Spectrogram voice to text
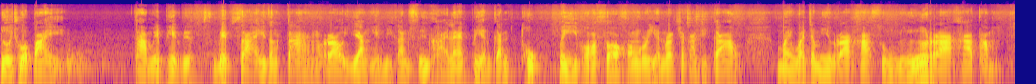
โดยทั่วไปตามเว็บเพจเว็บไซต์ต่างๆ เรายังเห็นมีการซื้อขายแลกเปลี่ยนกันทุกปีพศของเหรียญรัชกาลที่ 9 ไม่ว่าจะมีราคาสูงหรือราคาต่ำ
